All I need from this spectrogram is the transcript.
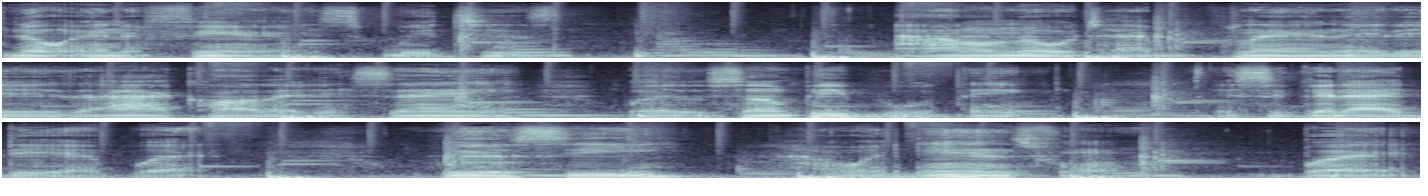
no interference, which is, I don't know what type of plan it is. I call it insane, but some people think it's a good idea, but we'll see how it ends for him. But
